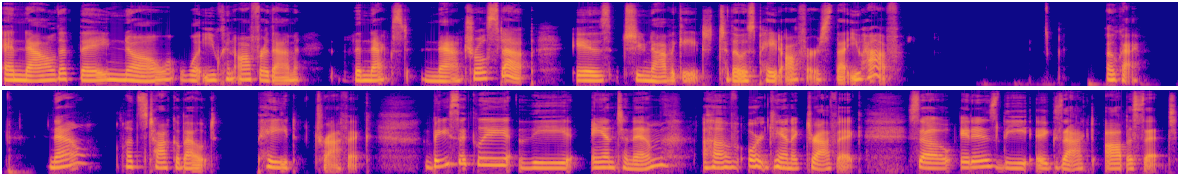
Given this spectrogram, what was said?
And now that they know what you can offer them, the next natural step is to navigate to those paid offers that you have. Okay, now let's talk about paid traffic. Basically, the antonym of organic traffic. So it is the exact opposite.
